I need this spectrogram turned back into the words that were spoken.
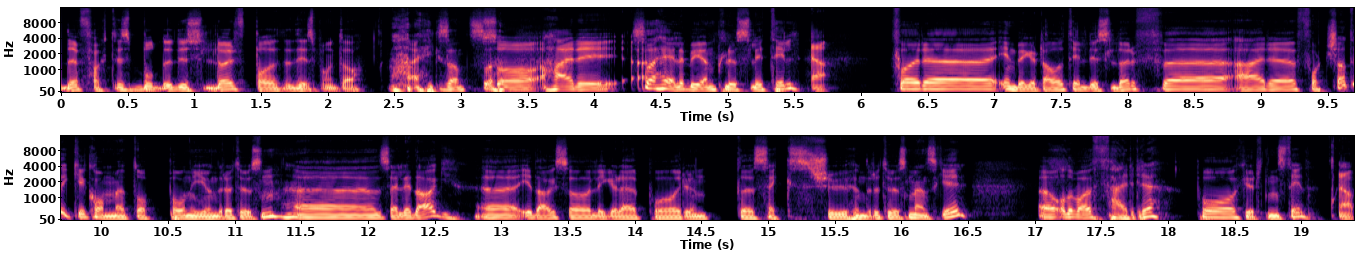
det faktisk bodde i Düsseldorf på dette tidspunktet. Nei, ikke sant? Så, så, her, så hele byen pluss litt til. Ja. For eh, innbyggertallet til Düsseldorf eh, er fortsatt ikke kommet opp på 900 000, eh, selv i dag. I dag så ligger det på rundt 600 000-700 000 mennesker. Og det var jo færre på Kurtens tid. Ja,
